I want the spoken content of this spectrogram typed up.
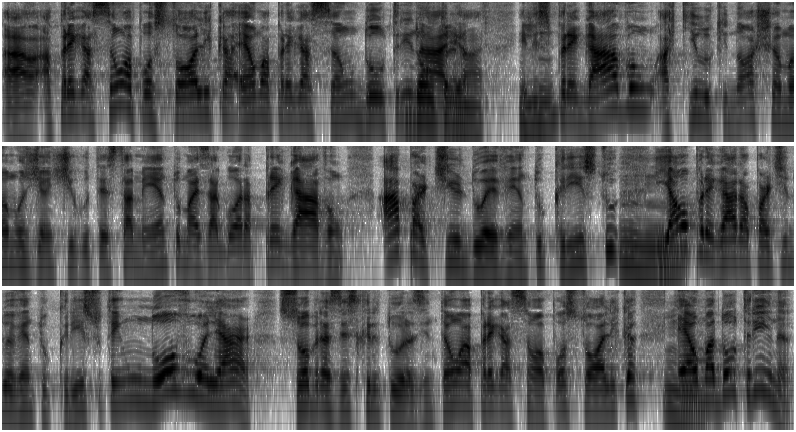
A, a pregação apostólica é uma pregação doutrinária. Doutrinária. Eles pregavam aquilo que nós chamamos de Antigo Testamento, mas agora pregavam a partir do evento Cristo. E ao pregar a partir do evento Cristo, tem um novo olhar sobre as Escrituras. Então, a pregação apostólica é uma doutrina.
